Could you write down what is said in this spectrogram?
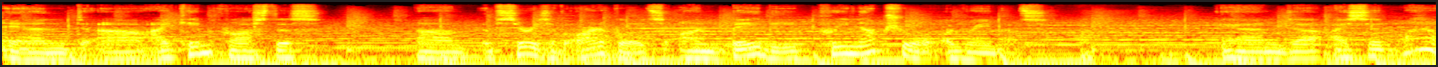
And uh, I came across this um, series of articles on baby prenuptial agreements. And uh, I said, wow,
